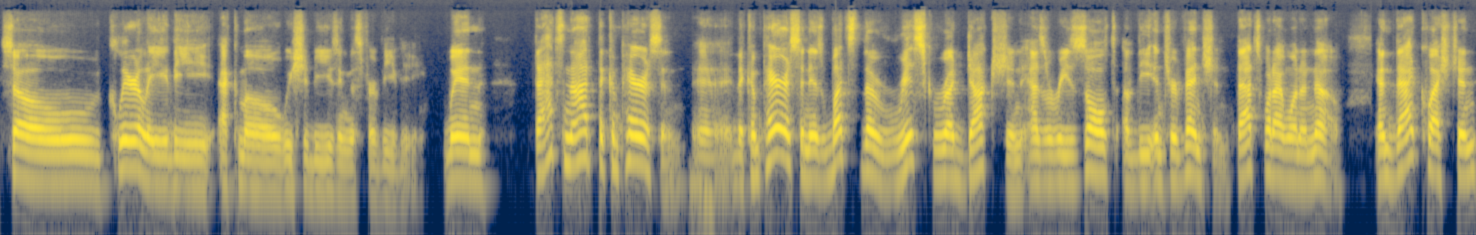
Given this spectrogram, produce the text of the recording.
So clearly, the ECMO, we should be using this for VV. When that's not the comparison. Uh, the comparison is what's the risk reduction as a result of the intervention? That's what I want to know. And that question,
